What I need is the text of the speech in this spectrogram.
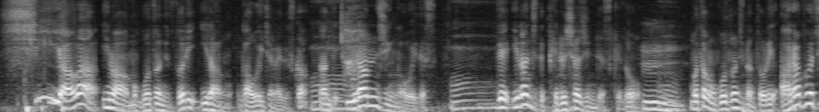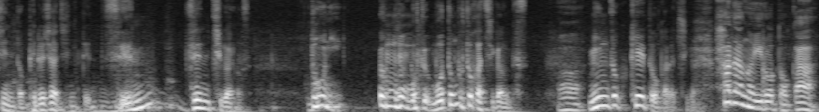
シーアは今はもうご存知の通りイランが多いじゃないですか。なんでイラン人が多いです。うんでイラン人ってペルシャ人ですけど、うんもう多分ご存知の通りアラブ人とペルシャ人って全然違います。どうに？もうもともともとが違うんです。あ民族系統から違う。肌の色とか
